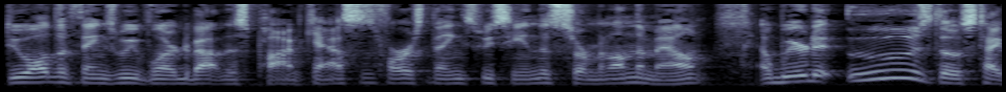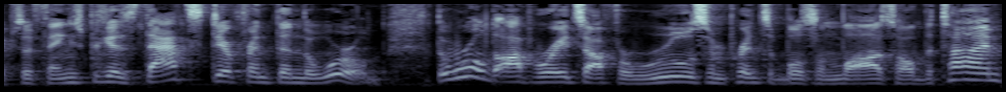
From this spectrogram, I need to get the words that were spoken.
do all the things we've learned about in this podcast as far as things we see in the Sermon on the Mount. And we're to ooze those types of things because that's different than the world. The world operates off of rules and principles and laws all the time,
